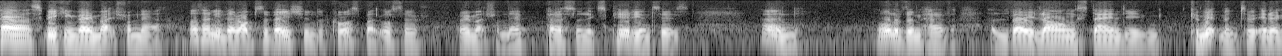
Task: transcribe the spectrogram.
are speaking very much from their, not only their observations, of course, but also very much from their personal experiences. And all of them have a very long-standing commitment to inner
